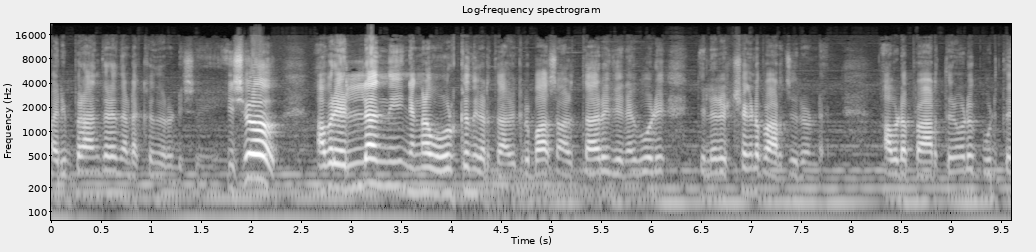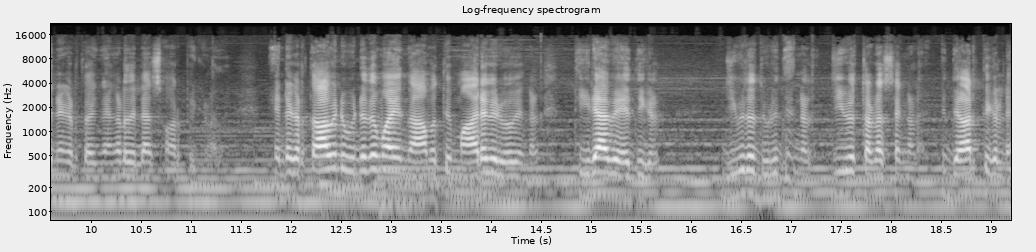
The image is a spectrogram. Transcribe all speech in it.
പരിഭ്രാന്തരെ നടക്കുന്നവരുണ്ട് ഈശോ. ഈശോ അവരെല്ലാം നീ ഞങ്ങളെ ഓർക്കുന്ന കർത്താവ് കൃപാസം ആൾത്താർ ജനകൂടി ജലരക്ഷകൾ പ്രാർത്ഥിച്ചിട്ടുണ്ട്. അവിടെ പ്രാർത്ഥനയോട് കൂടി തന്നെ കർത്താവ് ഞങ്ങളിതെല്ലാം സമർപ്പിക്കുന്നത് എന്റെ കർത്താവിന്റെ ഉന്നതമായ നാമത്തിൽ മാരക രോഗങ്ങൾ തീരാവേദികൾ ജീവിത ദുരിതങ്ങൾ ജീവിത തടസ്സങ്ങൾ വിദ്യാർത്ഥികളുടെ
